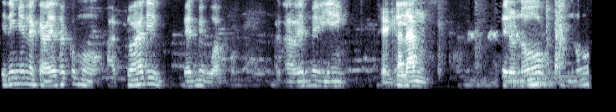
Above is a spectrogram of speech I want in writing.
tienen en la cabeza como actuar y verme guapo, ¿verdad? verme bien, El Sí. galán. pero no, no,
